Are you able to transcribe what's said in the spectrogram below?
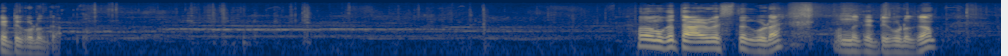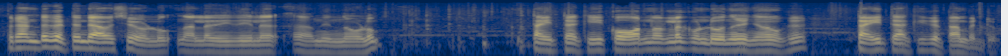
കെട്ടിക്കൊടുക്കാം. അപ്പോൾ നമുക്ക് താഴ്വശത്തും കൂടെ ഒന്ന് കെട്ടിക്കൊടുക്കാം. ഇപ്പോൾ രണ്ട് കെട്ടിന്റെ ആവശ്യമേ ഉള്ളൂ. നല്ല രീതിയിൽ നിന്നോളും. ടൈറ്റാക്കി ഈ കോർണറിൽ കൊണ്ടുവന്നു കഴിഞ്ഞാൽ നമുക്ക് ടൈറ്റാക്കി കിട്ടാൻ പറ്റും.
